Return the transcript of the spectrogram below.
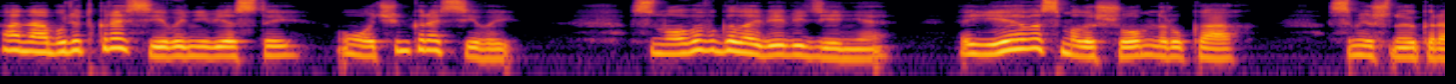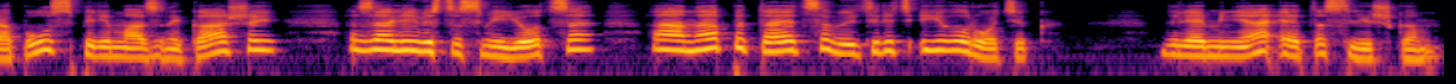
Она будет красивой невестой, очень красивой. Снова в голове видение. Ева с малышом на руках. Смешной карапуз с перемазанной кашей — заливисто смеется, а она пытается вытереть его ротик. Для меня это слишком.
